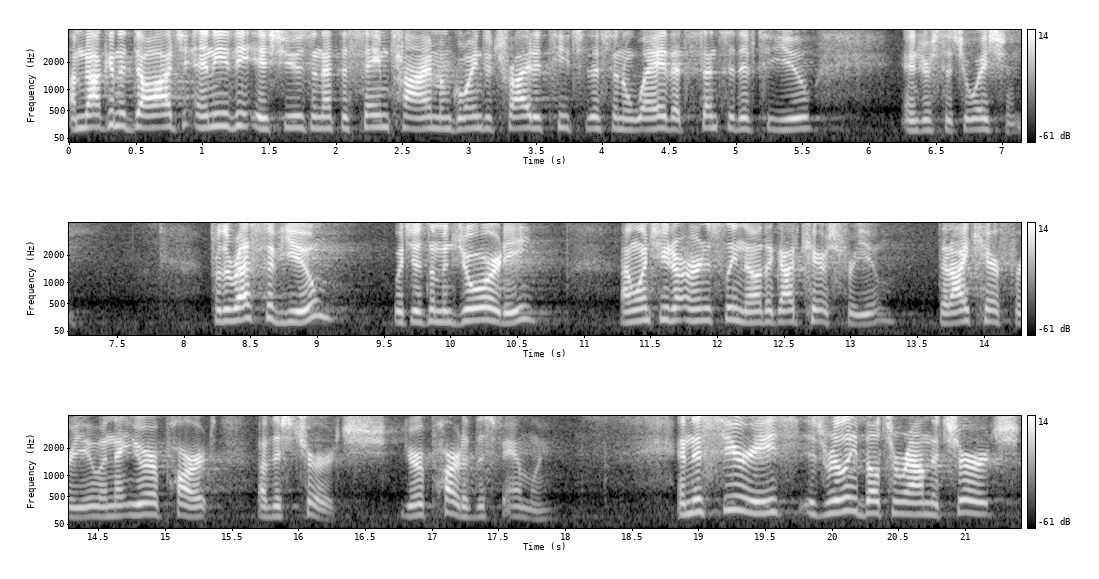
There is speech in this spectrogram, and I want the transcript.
I'm not going to dodge any of the issues, and at the same time, I'm going to try to teach this in a way that's sensitive to you and your situation. For the rest of you, which is the majority, I want you to earnestly know that God cares for you, that I care for you, and that you're a part of this church. You're a part of this family. And this series is really built around the church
